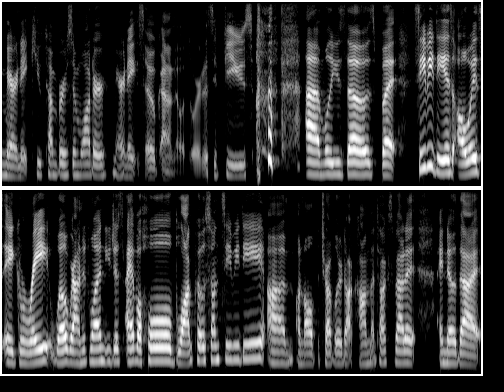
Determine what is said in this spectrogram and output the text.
marinate cucumbers in water, marinate soak. I don't know what the word is, infuse. um, we'll use those. But CBD is always a great, well rounded one. You just, I have a whole blog post on CBD um, on allthetraveler.com that talks about it. I know that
